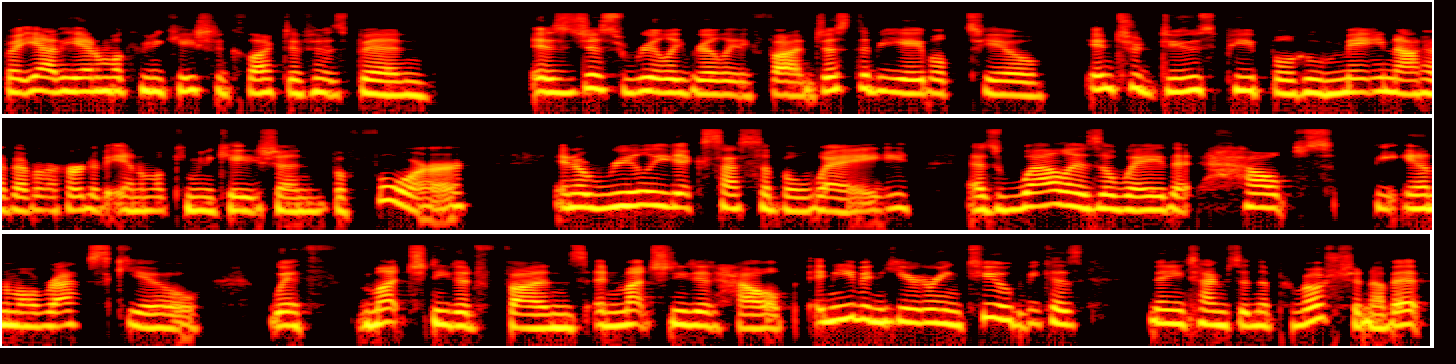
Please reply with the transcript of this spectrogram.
But yeah, the Animal Communication Collective has been is just really really fun just to be able to introduce people who may not have ever heard of animal communication before in a really accessible way as well as a way that helps the animal rescue with much needed funds and much needed help and even hearing too because many times in the promotion of it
